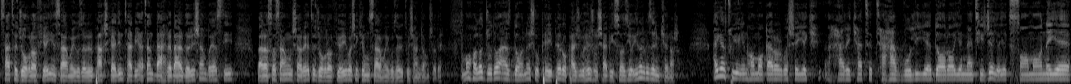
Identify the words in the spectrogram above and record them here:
سطح جغرافیایی این سرمایه گذاری رو پخش کردیم طبیعتا بهره برداریش هم بایستی بر اساس همون شرایط جغرافیایی باشه که اون سرمایه گذاری توش انجام شده. ما حالا جدا از دانش و پیپر و پژوهش و شبیه سازی و اینا رو بذاریم کنار. اگر توی اینها ما قرار باشه یک حرکت تحولی دارای نتیجه یا یک سامانه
